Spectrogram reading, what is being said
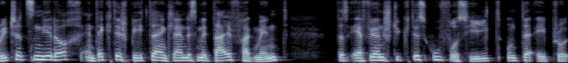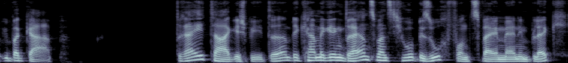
Richardson jedoch entdeckte später ein kleines Metallfragment, das er für ein Stück des UFOs hielt und der APRO übergab. Drei Tage später bekam er gegen 23 Uhr Besuch von zwei Men in Black,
